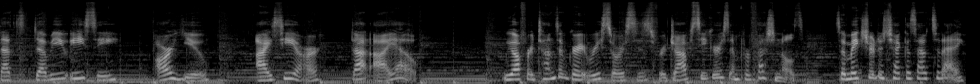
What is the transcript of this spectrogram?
That's W E C R U I T R.io. We offer tons of great resources for job seekers and professionals, so make sure to check us out today.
